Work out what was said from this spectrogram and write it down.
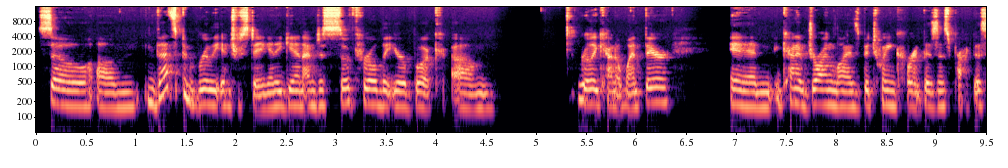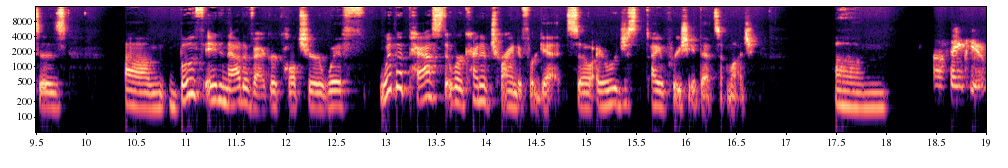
So um, that's been really interesting. And again, I'm just so thrilled that your book um, really kind of went there and kind of drawing lines between current business practices, um, both in and out of agriculture, with with a past that we're kind of trying to forget. So I just I appreciate that so much. Um, oh, thank you.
